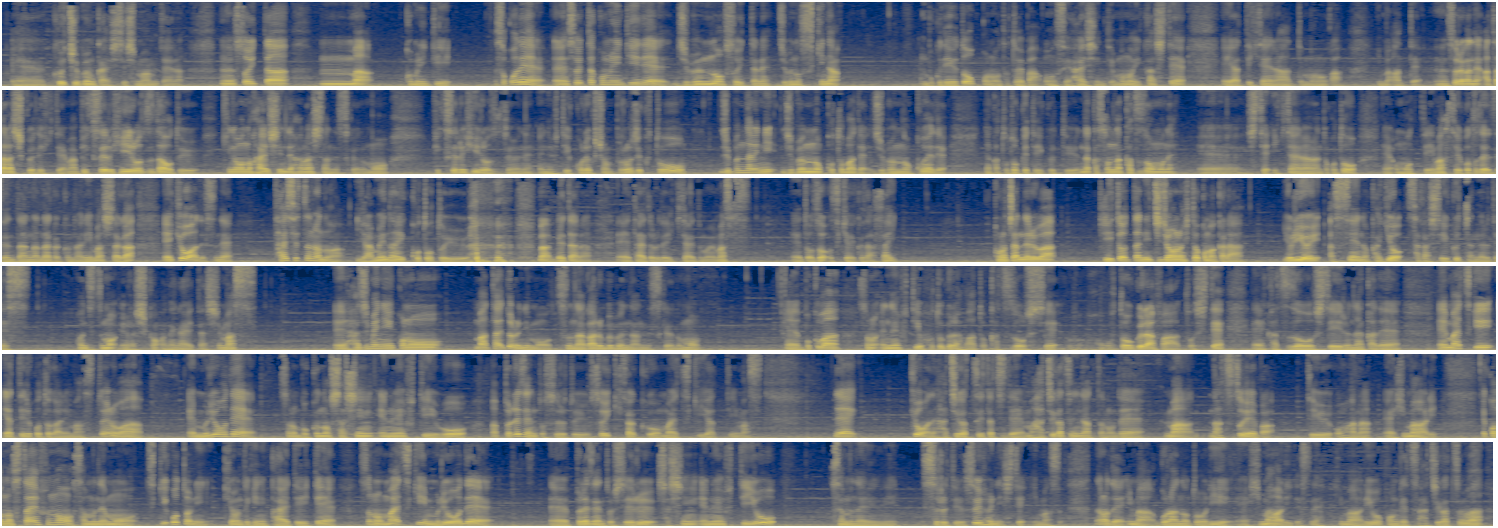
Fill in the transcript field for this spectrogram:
えー、空中分解してしまうみたいな、うん、そういった、うん、まあコミュニティ。そこで、えー、そういったコミュニティで自分のそういったね自分の好きな僕で言うとこの例えば音声配信っていうものを活かして、えー、やっていきたいなってものが今あって、うん、それがね新しくできて、まあ、ピクセルヒーローズ DAO という昨日の配信で話したんですけどもピクセルヒーローズというね NFT コレクションプロジェクトを自分なりに自分の言葉で自分の声でなんか届けていくっていうなんかそんな活動もね、えー、していきたいななんてことを、えー、思っていますということで前段が長くなりましたが、えー、今日はですね大切なのはやめないことという まあベタな、えー、タイトルでいきたいと思います、えー、どうぞお付き合いください。このチャンネルは切り取った日常の一コマからより良い明日への鍵を探していくチャンネルです。本日もよろしくお願いいたします、えー、初めにこのまあタイトルにもつながる部分なんですけれどもえー、僕はその NFT フォトグラファーと活動してフォトグラファーとして、えー、活動している中で、えー、毎月やっていることがあります。というのは、え無料でその僕の写真 NFT を、まあ、プレゼントするというそういう企画を毎月やっています。で今日はね8月1日で、まあ、8月になったのでまあ夏といえばっていうお花、えー、ひまわり。でこのスタイフのサムネも月ごとに基本的に変えていてその毎月無料で、えー、プレゼントしている写真 NFT をサムネにするというそういう風にしています。なので今ご覧の通り、えー、ひまわりですね。ひまわりを今月8月は、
